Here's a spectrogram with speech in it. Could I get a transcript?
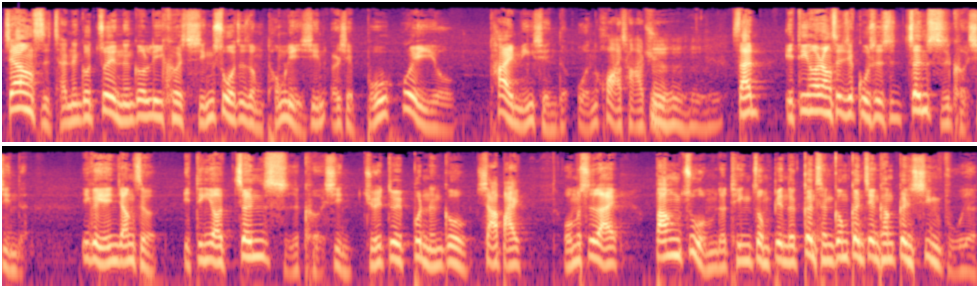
这样子才能够最能够立刻形塑这种同理心，而且不会有太明显的文化差距。嗯嗯嗯。三，一定要让这些故事是真实可信的。一个演讲者一定要真实可信，绝对不能够瞎掰。我们是来。帮助我们的听众变得更成功、更健康、更幸福的，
